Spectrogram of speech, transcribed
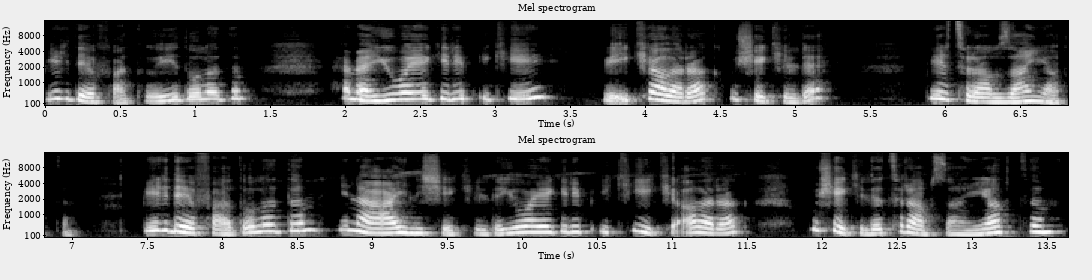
Bir defa tığı doladım. Hemen yuvaya girip 2 ve 2 alarak bu şekilde bir trabzan yaptım. Bir defa doladım. Yine aynı şekilde yuvaya girip 2 2 alarak bu şekilde trabzan yaptım.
